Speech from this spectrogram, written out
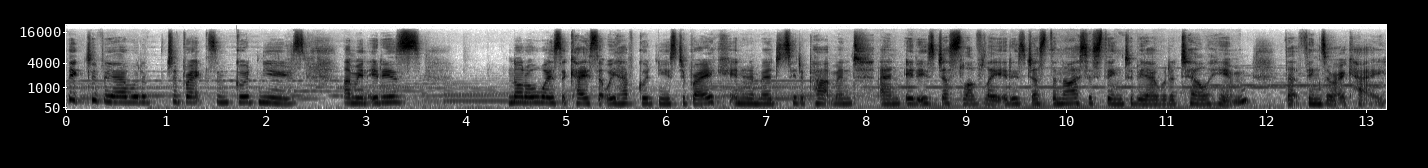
think to be able to, to break some good news. I mean, it is not always the case that we have good news to break in an emergency department, and it is just lovely. It is just the nicest thing to be able to tell him that things are okay.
